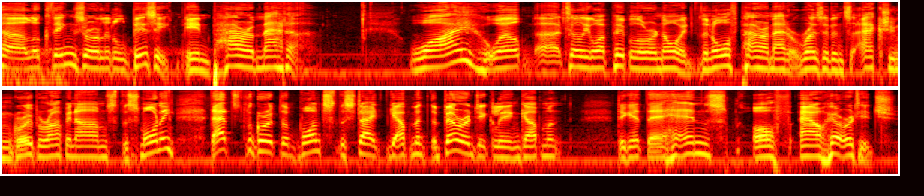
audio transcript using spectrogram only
Uh, look, things are a little busy in Parramatta. Why? Well, uh, tell you what, people are annoyed. The North Parramatta Residents Action Group are up in arms this morning. That's the group that wants the state government, the Berejiklian government, to get their hands off our heritage.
